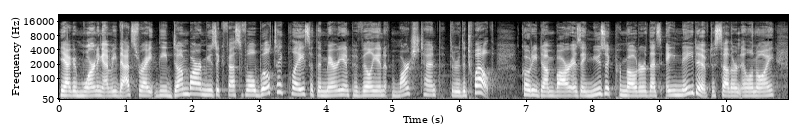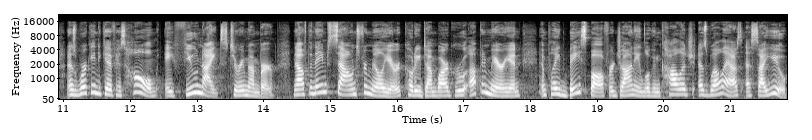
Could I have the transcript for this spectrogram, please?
Yeah, good morning, Evie. That's right. The Dunbar Music Festival will take place at the Marion Pavilion March 10th through the 12th. Cody Dunbar is a music promoter that's a native to Southern Illinois and is working to give his home a few nights to remember. Now, if the name sounds familiar, Cody Dunbar grew up in Marion and played baseball for John A. Logan College as well as SIU.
